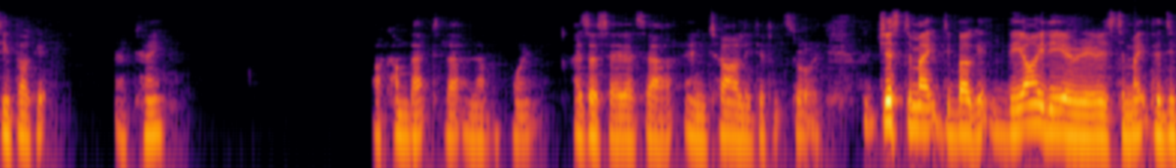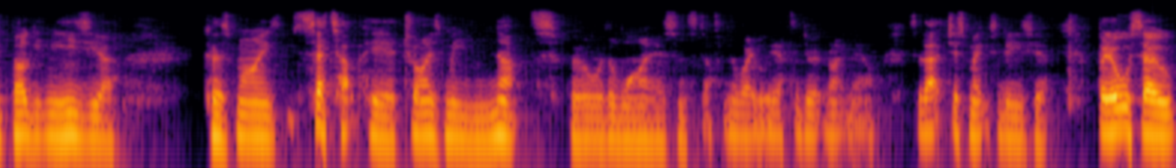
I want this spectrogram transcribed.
debug it. Okay. I'll come back to that another point. As I say, that's an entirely different story. But just to make debugging, the idea here is to make the debugging easier because my setup here drives me nuts with all the wires and stuff and the way we have to do it right now. So that just makes it easier. But also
